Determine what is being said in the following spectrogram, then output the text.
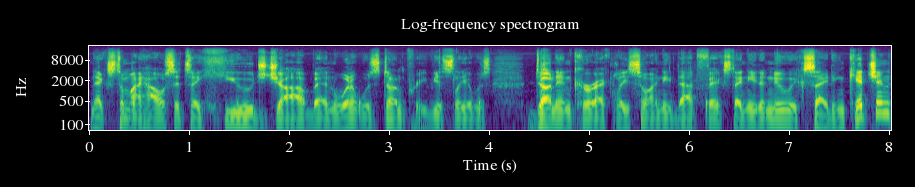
next to my house. It's a huge job, and when it was done previously, it was done incorrectly, so I need that fixed. I need a new exciting kitchen,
